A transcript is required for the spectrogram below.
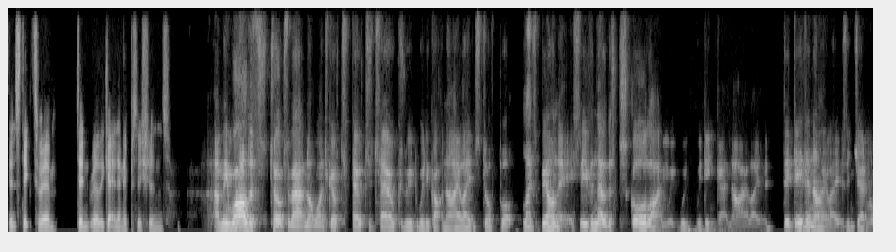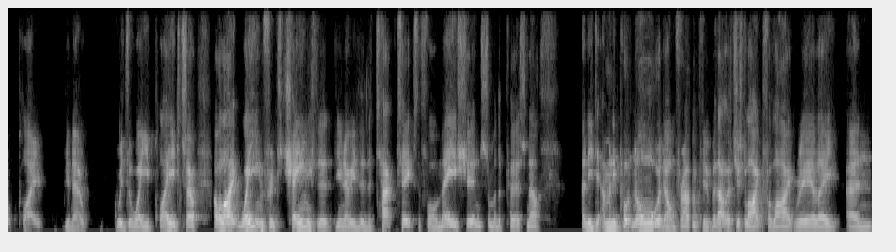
Didn't stick to him. Didn't really get in any positions. I mean, Wilder talks about not wanting to go toe to toe because we'd, we'd have got annihilated and stuff. But let's be honest, even though the scoreline we, we, we didn't get annihilated, they did annihilate us in general play, you know, with the way he played. So I was like waiting for him to change the, you know, either the tactics, the formation, some of the personnel. And he, I mean, he put Norwood on for Anthony, but that was just like for like, really. And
